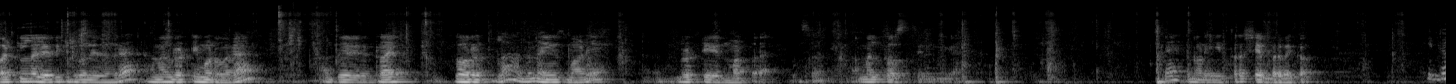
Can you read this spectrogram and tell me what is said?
ಬಟ್ಲಲ್ಲಿ ಎದಕ್ಕೆ ಇಟ್ಕೊಂಡಿದೆ ಅಂದರೆ ಆಮೇಲೆ ರೊಟ್ಟಿ ಮಾಡುವಾಗ ಅದು ಡ್ರೈ ಫ್ಲೋರ್ ಇರುತ್ತಲ್ಲ ಅದನ್ನು ಯೂಸ್ ಮಾಡಿ ರೊಟ್ಟಿ ಇದು ಮಾಡ್ತಾರೆ. ಸೊ ಆಮೇಲೆ ತೋರಿಸ್ತೀನಿ ನಿಮಗೆ. ಓಕೆ ನೋಡಿ ಈ ಥರ ಶೇಪ್ ಬರಬೇಕು. ಇದು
